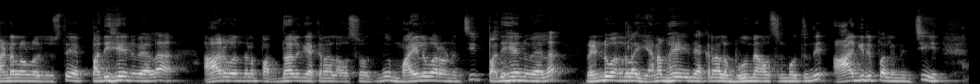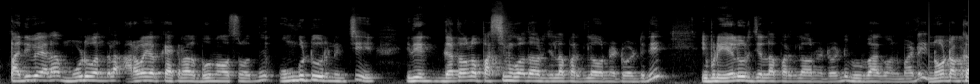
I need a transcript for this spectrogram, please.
మండలంలో చూస్తే పదిహేను వేల ఆరు వందల పద్నాలుగు ఎకరాలు అవసరం అవుతుంది. మైలవరం నుంచి పదిహేను వేల రెండు వందల ఎనభై ఐదు ఎకరాల భూమి అవసరం అవుతుంది. ఆగిరిపల్లి నుంచి పదివేల మూడు వందల అరవై ఒక్క ఎకరాల భూమి అవసరం అవుతుంది. ఉంగుటూరు నుంచి ఇది గతంలో పశ్చిమ గోదావరి జిల్లా పరిధిలో ఉన్నటువంటిది. ఇప్పుడు ఏలూరు జిల్లా పరిధిలో ఉన్నటువంటి భూభాగం అనమాట నూట ఒక్క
